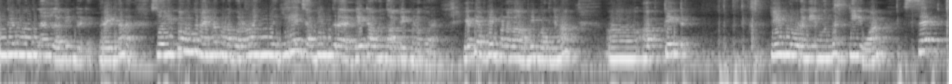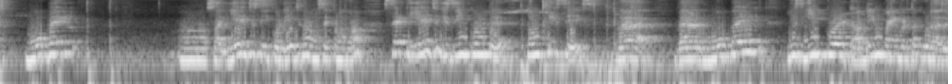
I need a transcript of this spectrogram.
இந்த இடம் வந்து நல் அப்படின்னு இருக்கு ரைட் தானே? சோ இப்போ வந்து நான் என்ன பண்ண போறேன்னா இந்த ஏஜ் அப்படிங்கிற டேட்டா வந்து அப்டேட் பண்ண போறேன். எப்படி அப்டேட் பண்ணலாம் அப்படின்னு பாத்தீங்கன்னா அப்டேட் டேபிளோட நேம் வந்து T one set mobile sorry age is equal age தான் நம்ம செட் பண்ண போறோம். Set age is equal to twenty six where where mobile is equal அப்படின்னு பயன்படுத்த கூடாது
